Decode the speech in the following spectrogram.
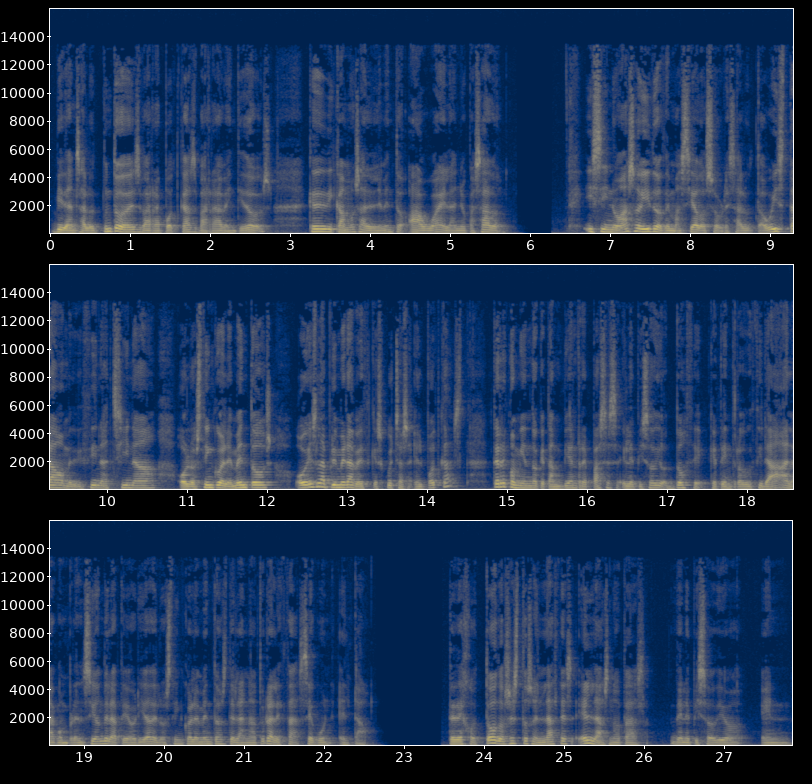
vidaensalud.es barra podcast barra 22, que dedicamos al elemento agua el año pasado. Y si no has oído demasiado sobre salud taoísta o medicina china o los cinco elementos o es la primera vez que escuchas el podcast, te recomiendo que también repases el episodio 12 que te introducirá a la comprensión de la teoría de los cinco elementos de la naturaleza según el Tao. Te dejo todos estos enlaces en las notas del episodio en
